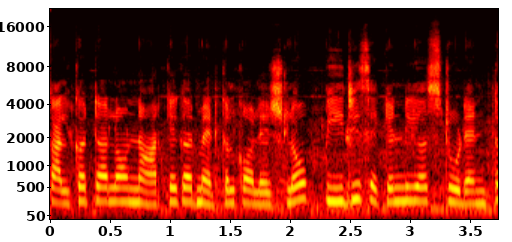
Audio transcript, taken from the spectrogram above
కల్కట్టాలో ఉన్న ఆర్కేకర్ మెడికల్ కాలేజ్లో పీజీ సెకండ్ ఇయర్ స్టూడెంట్.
